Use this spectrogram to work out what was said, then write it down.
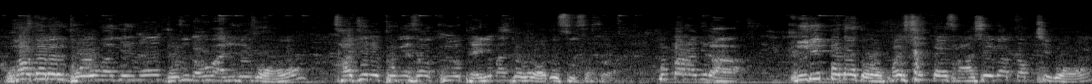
화가를 도용하기에는 돈이 너무 많이 들고 사진을 통해서 그 대리만족을 얻을 수 있었어요. 뿐만 아니라 그림보다도 훨씬 더 사실감 넘치고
